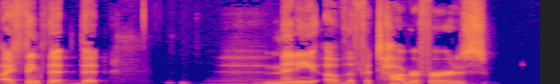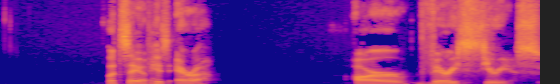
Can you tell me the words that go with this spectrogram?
I think that that many of the photographers, let's say of his era, are very serious.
